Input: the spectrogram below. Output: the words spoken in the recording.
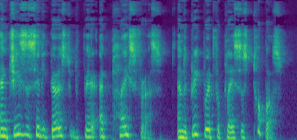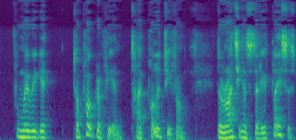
and Jesus said he goes to prepare a place for us. And the Greek word for place is topos, from where we get topography and typology from, the writing and study of places.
